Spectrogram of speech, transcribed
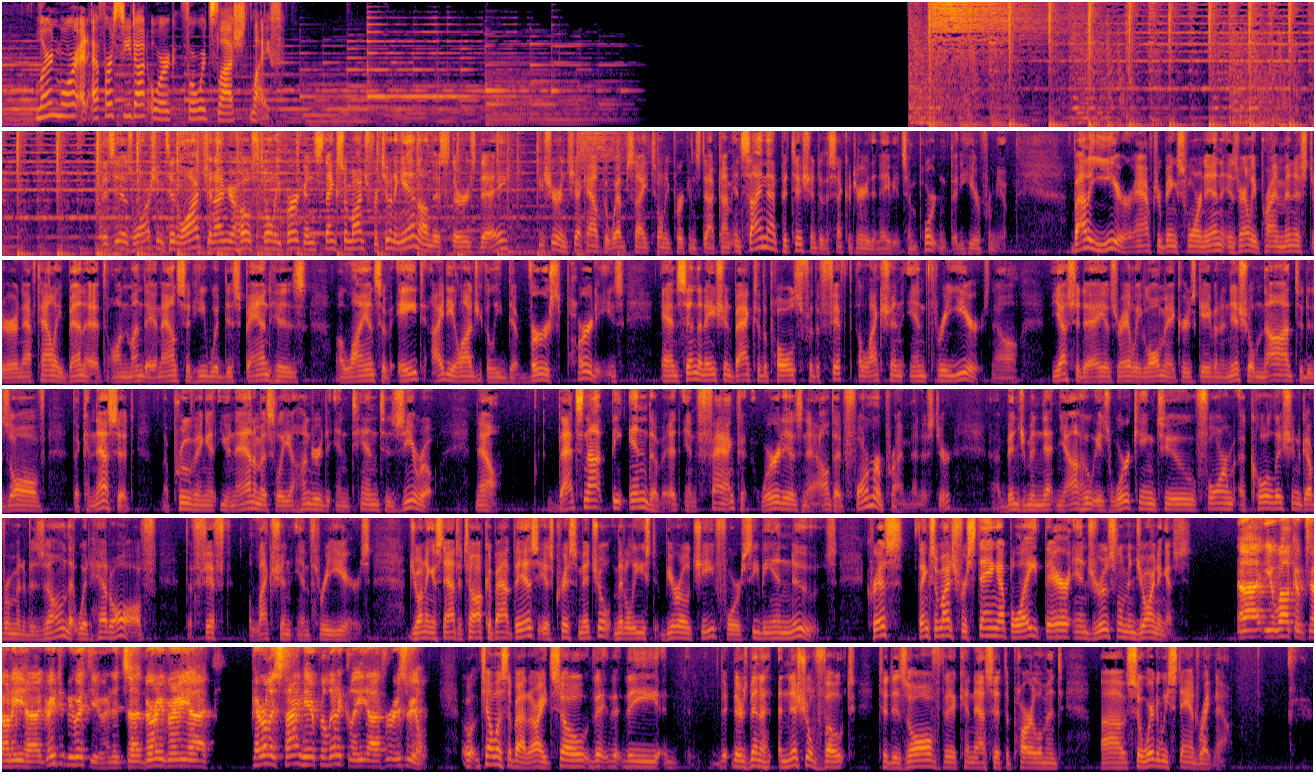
Learn more at frc.org forward slash life. This is Washington Watch, and I'm your host, Tony Perkins. Thanks so much for tuning in on this Thursday. Be sure and check out the website, tonyperkins.com, and sign that petition to the Secretary of the Navy. It's important that he hear from you. About a year after being sworn in, Israeli Prime Minister Naftali Bennett on Monday announced that he would disband his alliance of eight ideologically diverse parties and send the nation back to the polls for the fifth election in three years. Now, yesterday, Israeli lawmakers gave an initial nod to dissolve the Knesset, approving it unanimously 110 to 0. Now, that's not the end of it. In fact, word is now that former Prime Minister uh, Benjamin Netanyahu is working to form a coalition government of his own that would head off the fifth election in three years. Joining us now to talk about this is Chris Mitchell, Middle East Bureau Chief for CBN News. Chris, thanks so much for staying up late there in Jerusalem and joining us. Uh, you're welcome, Tony. Uh, great to be with you. And it's a very, very uh, perilous time here politically uh, for Israel. Well, tell us about it. All right. So the, the, the there's been an initial vote to dissolve the Knesset, the parliament. Uh, so where do we stand right now?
